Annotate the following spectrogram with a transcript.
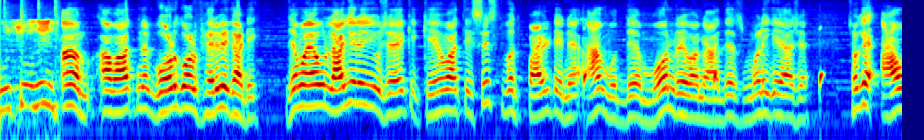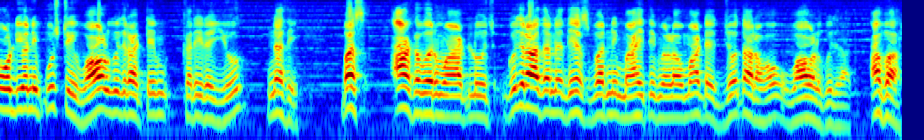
પૂછવો જોઈએ આમ આ વાતને ગોળ ગોળ ફેરવી કાઢી. જેમાં એવું લાગી રહ્યું છે કે કહેવાતી શિસ્તબદ્ધ પાર્ટીને આ મુદ્દે મૌન રહેવાના આદેશ મળી ગયા છે. જોકે આ ઓડિયોની પુષ્ટિ વાવળ ગુજરાત ટીમ કરી રહ્યું નથી. બસ આ ખબરમાં આટલું જ. ગુજરાત અને દેશભરની માહિતી મેળવવા માટે જોતા રહો વાવળ ગુજરાત. આભાર.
